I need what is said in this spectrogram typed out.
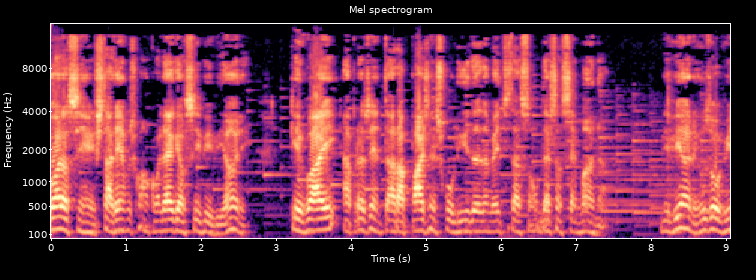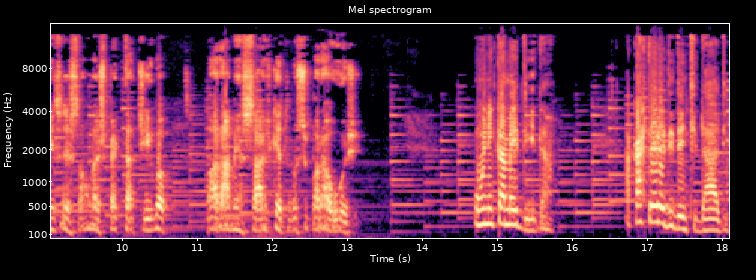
Agora sim, estaremos com a colega Elci Viviane, que vai apresentar a página escolhida da meditação desta semana. Viviane, os ouvintes estão na expectativa para a mensagem que trouxe para hoje. Única medida. A carteira de identidade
